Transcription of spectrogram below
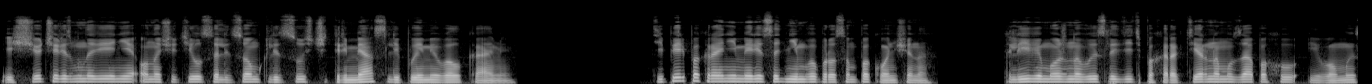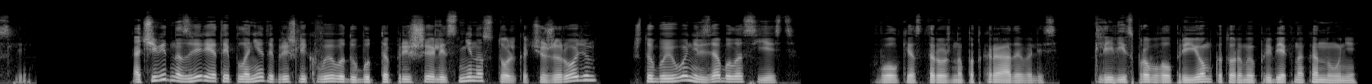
Еще через мгновение он очутился лицом к лицу с четырьмя слепыми волками. Теперь, по крайней мере, с одним вопросом покончено. Кливи можно выследить по характерному запаху его мыслей. Очевидно, звери этой планеты пришли к выводу, будто пришелец не настолько чужероден, чтобы его нельзя было съесть. Волки осторожно подкрадывались. Кливи испробовал прием, которым и прибег накануне.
